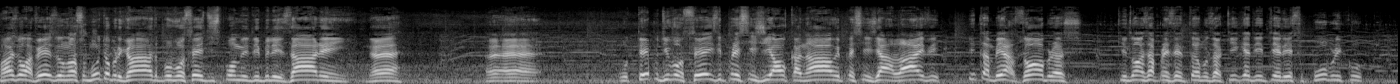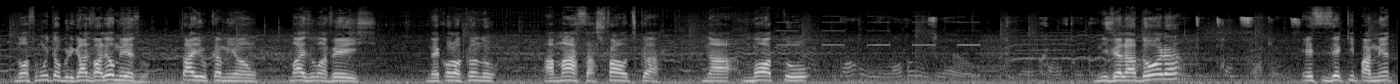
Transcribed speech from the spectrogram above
Mais uma vez, o nosso muito obrigado por vocês disponibilizarem, né? É, é o tempo de vocês e prestigiar o canal e prestigiar a live e também as obras que nós apresentamos aqui, que é de interesse público. Nosso muito obrigado, valeu mesmo. Tá aí o caminhão mais uma vez, né, colocando a massa asfáltica na moto niveladora. Esses equipamentos,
